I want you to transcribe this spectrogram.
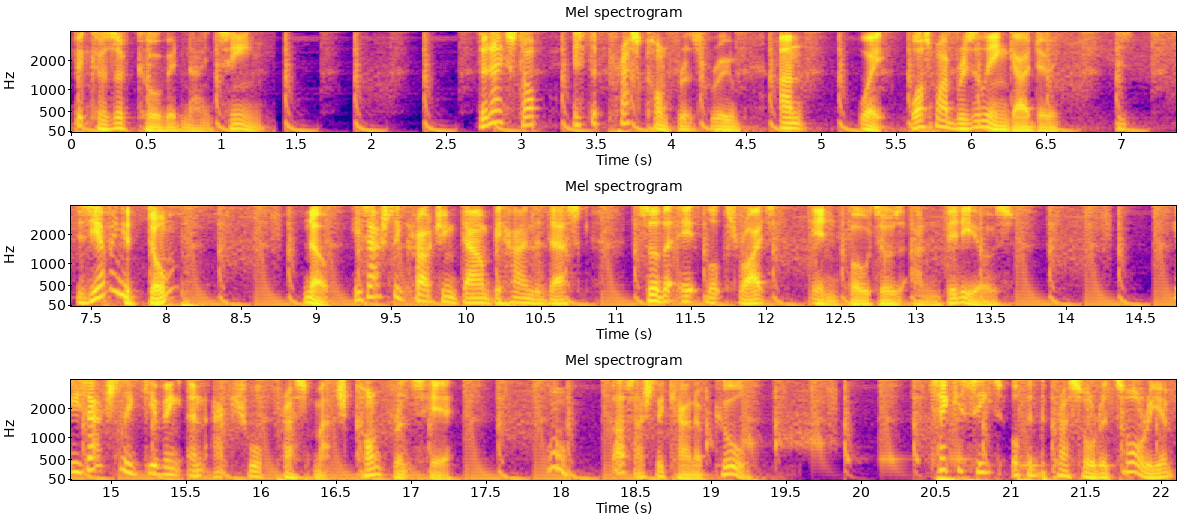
because of COVID 19. The next stop is the press conference room, and wait, what's my Brazilian guy doing? Is, is he having a dump? No, he's actually crouching down behind the desk so that it looks right in photos and videos. He's actually giving an actual press match conference here. Oh, that's actually kind of cool. Take a seat up in the press auditorium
